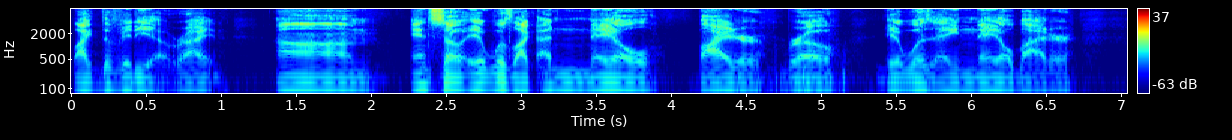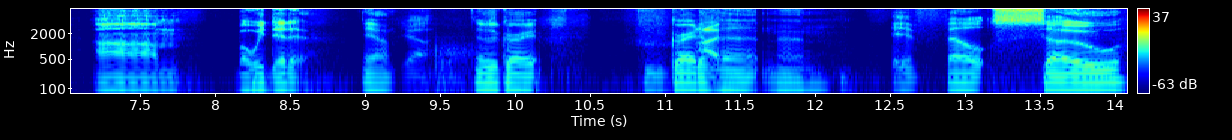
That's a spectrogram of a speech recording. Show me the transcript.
like the video, right? Um, and so it was like a nail biter, bro. It was a nail biter. Um, but we did it. Yeah, Yeah. it was great. Great I- event, man. It felt so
